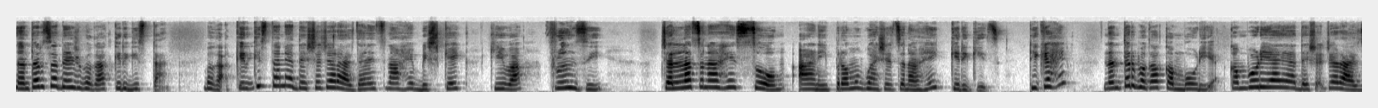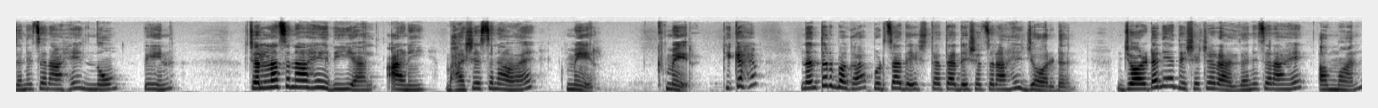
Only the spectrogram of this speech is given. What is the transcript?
नंतरचा देश बघा किर्गिस्तान. बघा किर्गिस्तान या देशाच्या राजधानीचं नाव आहे बिश्केक किंवा फ्रुन्झी चलनाचं नाव आहे सोम आणि प्रमुख भाषेचं नाव आहे किरगिज. ठीक आहे? नंतर बघा कंबोडिया. कंबोडिया या देशाच्या राजधानीचं नाव आहे नोम पेन. चलनाचं नाव आहे रियाल आणि भाषेचं नाव आहे खमेर. खमेर. ठीक आहे? नंतर बघा पुढचा देश तर त्या देशाचं नाव आहे जॉर्डन. जॉर्डन या देशाच्या राजधानीचं नाव आहे अमान.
